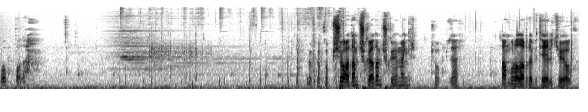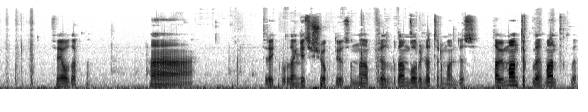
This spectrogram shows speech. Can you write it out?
Hoppala. Yok yok yok. Şu adam çıkıyor adam çıkıyor. Hemen gir. Çok güzel. Tam buralarda bir tehlike yok. F odaklan. Ha. Direkt buradan geçiş yok diyorsun. Ne yapacağız buradan? Boruyla tırmanacağız. Tabii mantıklı, mantıklı.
